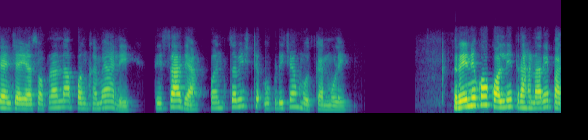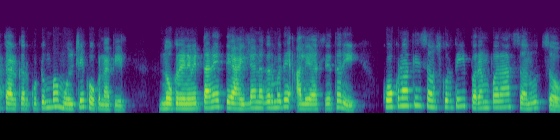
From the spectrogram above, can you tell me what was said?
त्यांच्या या स्वप्नांना पंख मिळाले ते साध्या पण चविष्ट उकडीच्या मोदकांमुळे. रेणुका कॉलनीत राहणारे पाचाळकर कुटुंब मूळचे कोकणातील. नोकरीनिमित्ताने ते अहिल्यानगरमध्ये आले असले तरी कोकणातील संस्कृती परंपरा सण उत्सव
